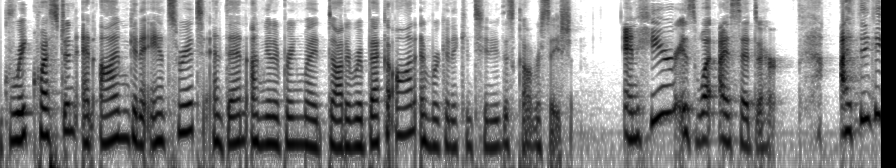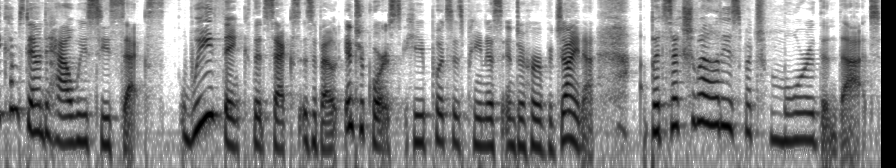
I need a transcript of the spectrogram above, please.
Great question, and I'm going to answer it. And then I'm going to bring my daughter Rebecca on, and we're going to continue this conversation. And here is what I said to her I think it comes down to how we see sex. We think that sex is about intercourse. He puts his penis into her vagina. But sexuality is much more than that.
